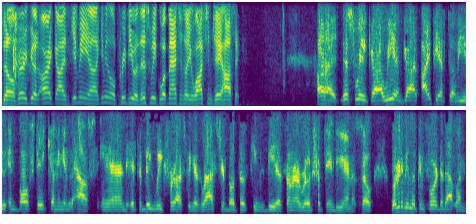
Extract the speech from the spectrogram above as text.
So very good. All right, guys, give me uh, give me a little preview of this week. What matches are you watching? Jay Hosack. All right, this week uh, we have got IPFW and Ball State coming into the house, and it's a big week for us because last year both those teams beat us on our road trip to Indiana. So we're going to be looking forward to that one.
